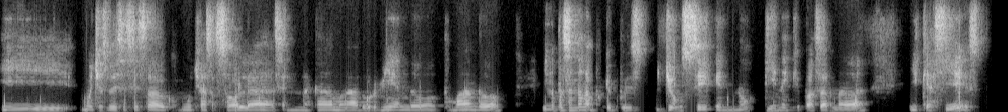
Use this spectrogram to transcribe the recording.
Y muchas veces he estado con muchas a solas, en una cama, durmiendo, tomando, y no pasa nada porque pues yo sé que no tiene que pasar nada y que así es.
